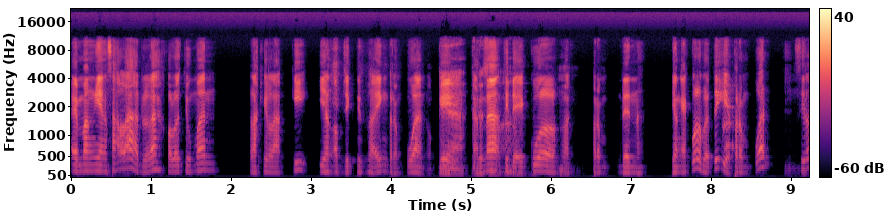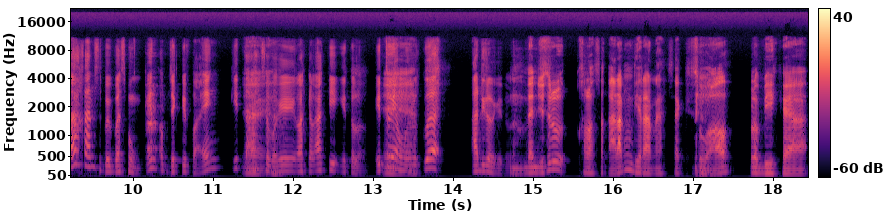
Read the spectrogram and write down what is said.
emang yang salah adalah kalau cuman laki-laki yang objectifying perempuan, oke, Iya, itu karena salah. tidak equal Hmm. dan yang equal berarti ya perempuan silahkan sebebas mungkin objectifying kita Iya, iya. sebagai laki-laki gitu loh. Itu Iya, yang menurut gua adil gitu loh. Hmm, dan justru kalau sekarang di ranah seksual lebih kayak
